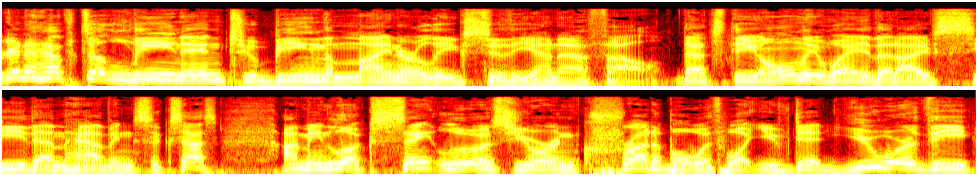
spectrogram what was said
going to have to lean into being the minor leagues to the NFL. That's the only way that I see them having success. I mean, look, St. Louis, you're incredible with what you've did. You were the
